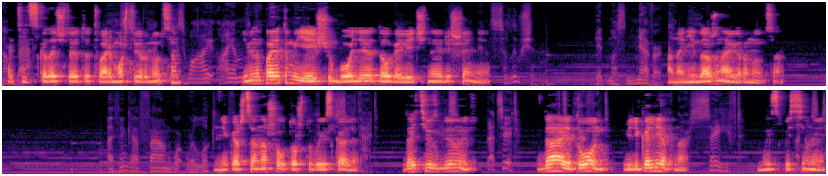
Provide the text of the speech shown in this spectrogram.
Хотите сказать, что эта тварь может вернуться? Именно поэтому я ищу более долговечное решение. Она не должна вернуться. Мне кажется, я нашел то, что вы искали. Дайте взглянуть. Да, это он. Великолепно. Мы спасены.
